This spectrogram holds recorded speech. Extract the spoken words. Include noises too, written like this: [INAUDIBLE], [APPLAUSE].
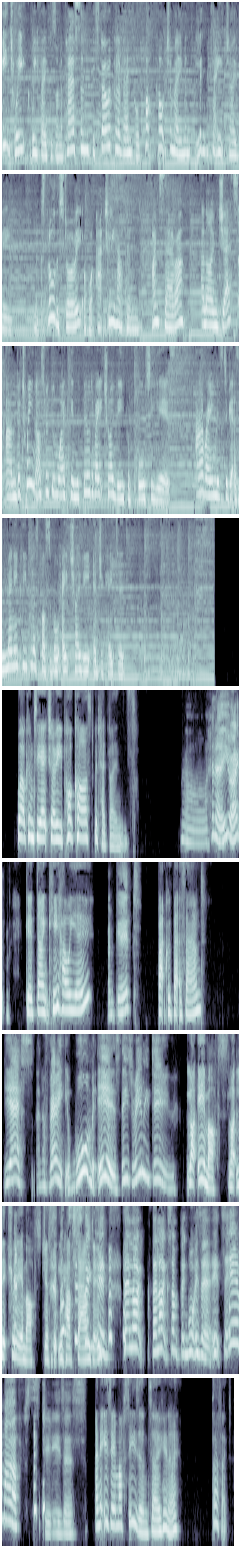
Each week, we focus on a person, historical event, or pop culture moment linked to HIV and explore the story of what actually happened. I'm Sarah. And I'm Jess, and between us, we've been working in the field of HIV for 40 years. Our aim is to get as many people as possible HIV educated. Welcome to the HIV podcast with headphones. Oh, hello, you right? Good, thank you. How are you? I'm good. Back with better sound? Yes, and a very warm ears. These really do. Like earmuffs, like literal [LAUGHS] earmuffs, just that you have sound thinking, in. they're like they're like something. What is it? It's earmuffs. Jesus. And it is earmuff season, so you know, perfect.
